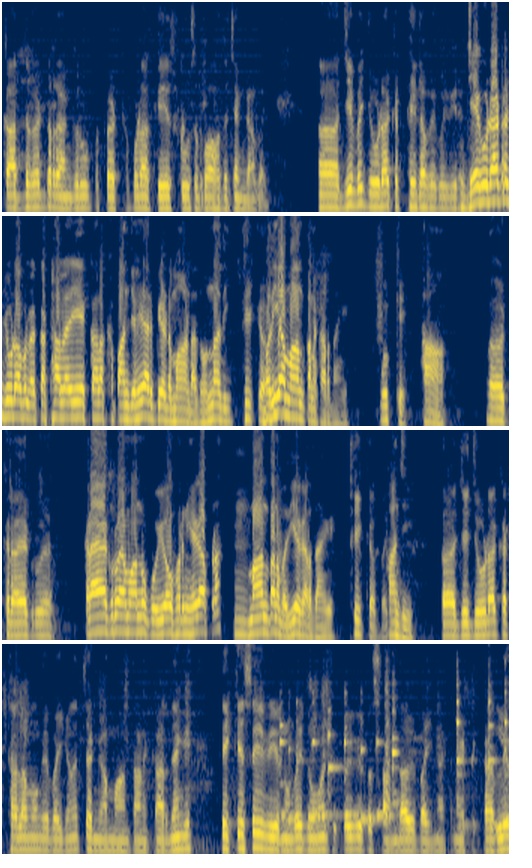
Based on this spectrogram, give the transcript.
ਕੱਦ ਵੱਡ ਰੰਗ ਰੂਪ ਪਿੱਠ ਪੁੜਾ ਫੇਸ ਫੂਸ ਬਹੁਤ ਚੰਗਾ ਬਾਈ। ਜੇ ਬਈ ਜੋੜਾ ਇਕੱਠਾ ਹੀ ਲਵੇ ਕੋਈ ਵੀਰ। ਜੇ ਕੋਈ ਡਾਕਟਰ ਜੋੜਾ ਇਕੱਠਾ ਲੈ ਜੇ 1 ਲੱਖ 5000 ਰੁਪਏ ਡਿਮਾਂਡ ਆ ਦੋਨਾਂ ਦੀ। ਠੀਕ ਆ। ਵਧੀਆ ਮਾਨਤਨ ਕਰ ਦਾਂਗੇ। ਓਕੇ। ਹਾਂ। ਅ ਕਿਰਾਇਆ ਕਰੂਆ ਕਿਰਾਇਆ ਕਰੂਆ ਮਾਨ ਨੂੰ ਕੋਈ ਆਫਰ ਨਹੀਂ ਹੈਗਾ ਆਪਣਾ। ਹੂੰ। ਮਾਨਤਨ ਵਧੀਆ ਕਰ ਦਾਂਗੇ। ਠੀਕ ਆ ਬਾਈ। ਹਾਂਜੀ। ਤਾਂ ਜੇ ਜੋੜਾ ਇਕੱਠਾ ਲਵਾਂਗੇ ਬਾਈ ਕਹਿੰਦਾ ਚੰਗਾ ਮਾਨਤਾਨ ਕਰ ਦਿਆਂਗੇ। ਤੇ ਕਿਸੇ ਵੀਰ ਨੂੰ ਬਈ ਦੋਵਾਂ ਚ ਕੋਈ ਵੀ ਪਸੰਦ ਆਵੇ ਬਾਈ ਨਾਲ ਕਨੈਕਟ ਕਰ ਲਿਓ।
